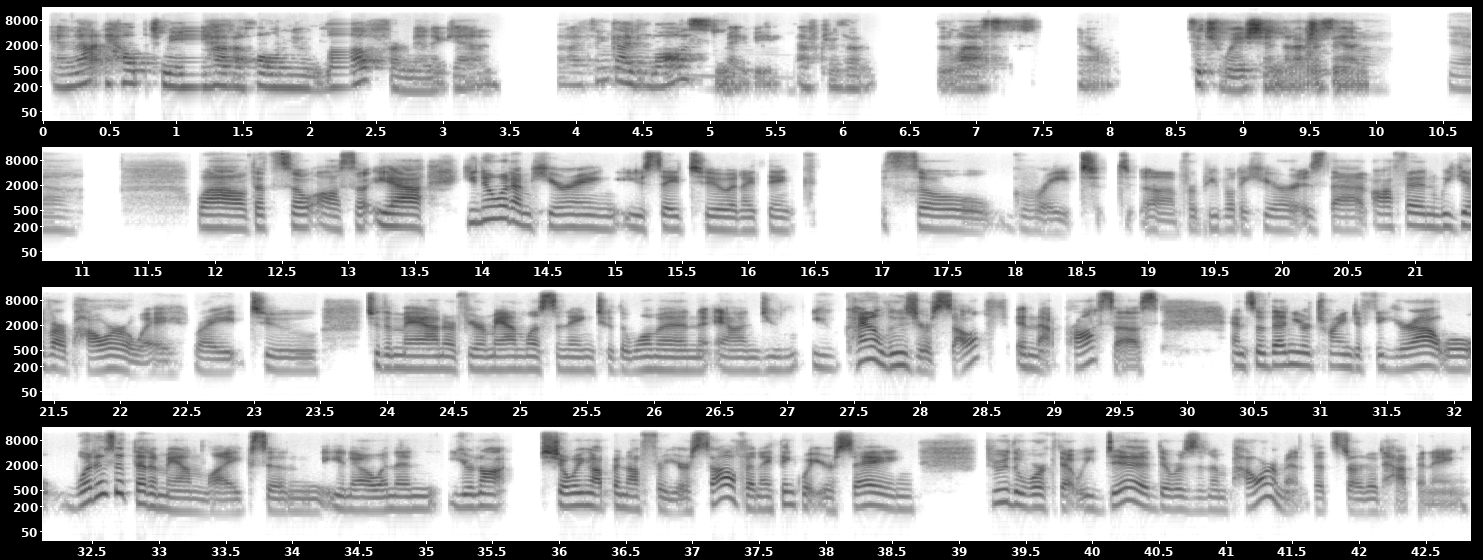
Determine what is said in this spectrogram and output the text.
And that helped me have a whole new love for men again that I think I'd lost maybe after the the last, you know, situation that I was in. Yeah. yeah. Wow, that's so awesome. Yeah. You know what I'm hearing you say too, and I think is so great uh, for people to hear is that often we give our power away right to to the man or if you're a man listening to the woman and you you kind of lose yourself in that process and so then you're trying to figure out well what is it that a man likes and you know and then you're not showing up enough for yourself and i think what you're saying through the work that we did there was an empowerment that started happening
